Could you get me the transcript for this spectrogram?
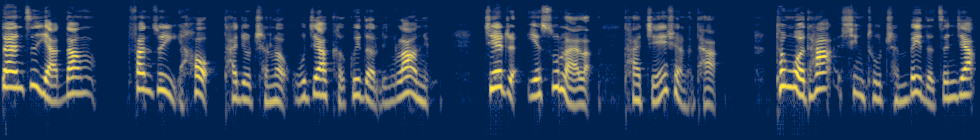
但自亚当犯罪以后，他就成了无家可归的流浪女。接着耶稣来了，他拣选了他，通过他，信徒成倍的增加。”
